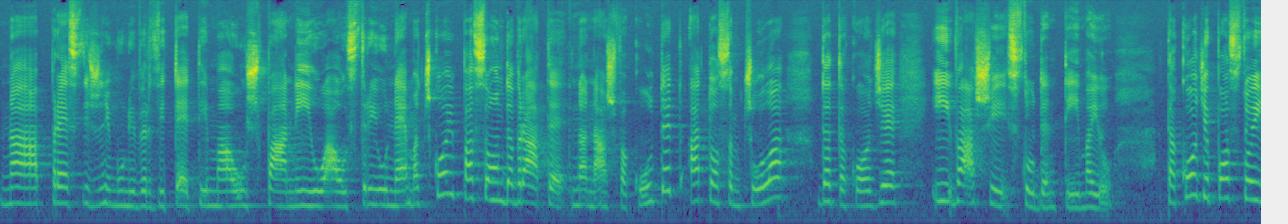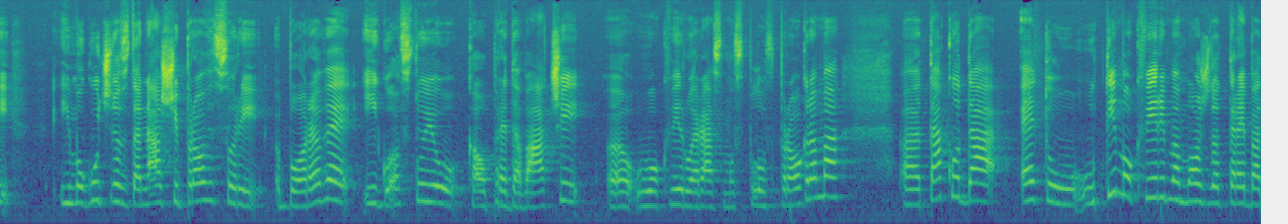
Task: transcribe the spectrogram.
na prestižnim univerzitetima u Španiji, u Austriji, u Nemačkoj, pa se onda vrate na naš fakultet, a to sam čula da takođe i vaši studenti imaju. Takođe postoji i mogućnost da naši profesori borave i gostuju kao predavači e, u okviru Erasmus Plus programa, e, tako da eto u tim okvirima možda treba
